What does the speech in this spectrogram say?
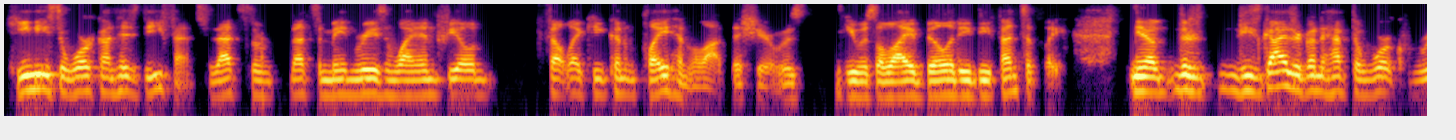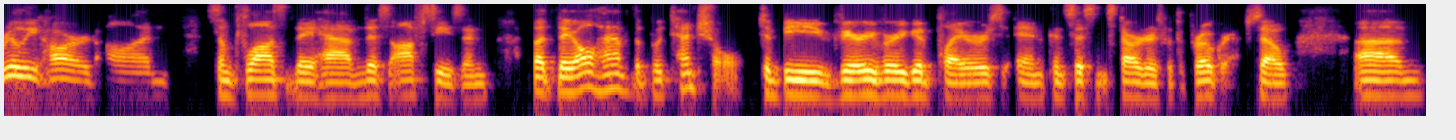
He needs to work on his defense. That's the that's the main reason why Enfield felt like he couldn't play him a lot this year. Was he was a liability defensively. You know, there's these guys are going to have to work really hard on some flaws that they have this offseason, but they all have the potential to be very, very good players and consistent starters with the program. So um,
